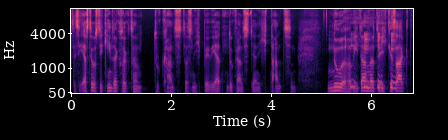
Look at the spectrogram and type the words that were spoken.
das Erste, was die Kinder gesagt haben, du kannst das nicht bewerten, du kannst ja nicht tanzen. Nur habe ich dann natürlich gesagt,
